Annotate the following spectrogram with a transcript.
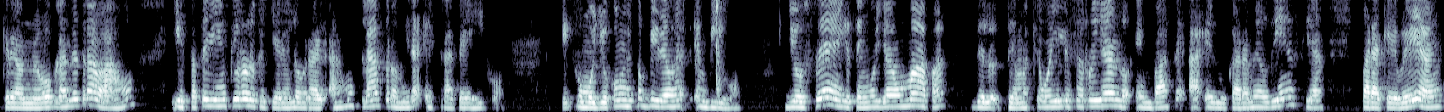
crea un nuevo plan de trabajo y estate bien claro lo que quieres lograr. Haz un plan, pero mira, estratégico. Y como yo con estos videos en vivo, yo sé, yo tengo ya un mapa de los temas que voy a ir desarrollando en base a educar a mi audiencia para que vean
